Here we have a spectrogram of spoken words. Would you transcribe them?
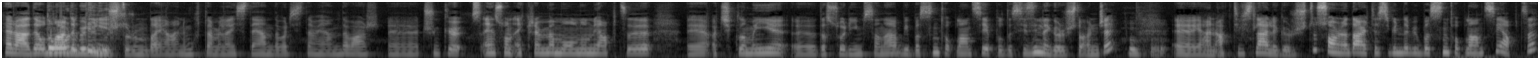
Herhalde onlar da bölünmüş değil. durumda yani muhtemelen isteyen de var istemeyen de var. E, çünkü en son Ekrem İmamoğlu'nun yaptığı e, açıklamayı e, da sorayım sana. Bir basın toplantısı yapıldı. Sizinle görüştü önce. E, yani aktivistlerle görüştü. Sonra da ertesi günde bir basın toplantısı yaptı.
